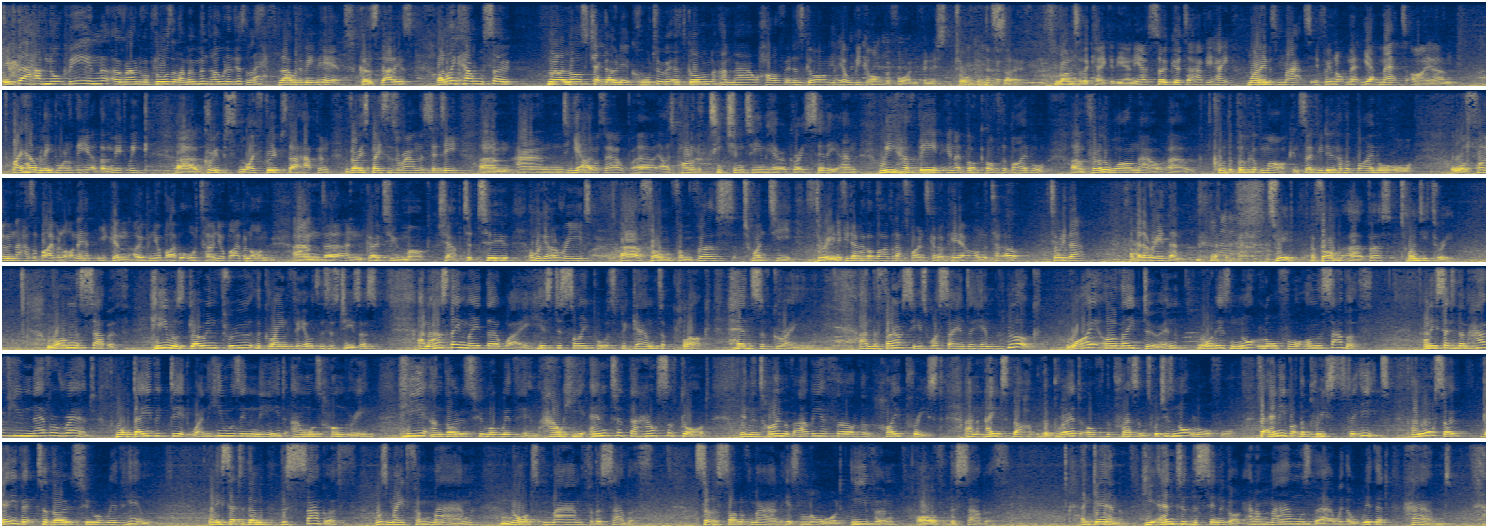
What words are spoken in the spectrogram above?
If there had not been a round of applause at that moment, I would have just left. That would have been it. Because that is. I like how also, when I last checked, only a quarter of it has gone, and now half of it has gone. It'll be gone before I'm finished talking. So run to the cake at the end. Yeah, it's so good to have you. Hey, my name is Matt. If we've not met yet, met. I. Um, I help lead one of the, uh, the midweek uh, groups, life groups that happen various places around the city. Um, and yeah, I also help uh, as part of the teaching team here at Grace City. And we have been in a book of the Bible um, for a little while now uh, called the Book of Mark. And so if you do have a Bible or, or a phone that has a Bible on it, you can open your Bible or turn your Bible on and, uh, and go to Mark chapter 2. And we're going to read uh, from, from verse 23. And if you don't have a Bible, that's fine. It's going to appear on the. Te- oh, it's already there. I better read then. Let's read from uh, verse 23. One Sabbath, he was going through the grain fields, this is Jesus, and as they made their way, his disciples began to pluck heads of grain. And the Pharisees were saying to him, Look, why are they doing what is not lawful on the Sabbath? And he said to them, Have you never read what David did when he was in need and was hungry, he and those who were with him, how he entered the house of God in the time of Abiathar the high priest and ate the, the bread of the presence, which is not lawful for any but the priests to eat, and also gave it to those who were with him? And he said to them, The Sabbath was made for man, not man for the Sabbath. So the Son of Man is Lord even of the Sabbath. Again, he entered the synagogue, and a man was there with a withered hand.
